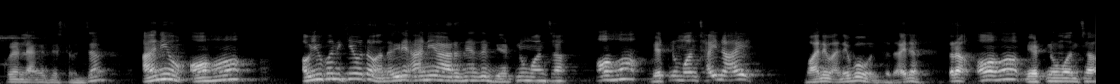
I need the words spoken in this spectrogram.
कोरियन ल्याङ्ग्वेज त्यस्तो हुन्छ आनियो अह अब यो पनि के हो त भन्दाखेरि आनियो आएर त्यहाँ चाहिँ भेट्नु मन छ अह भेट्नु मन छैन है भन्यो भने पो हुन्छ त होइन तर अह भेट्नु मन छ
